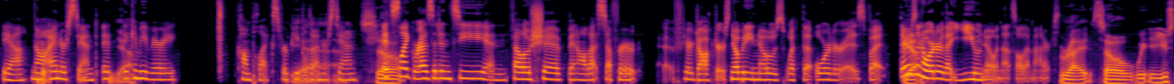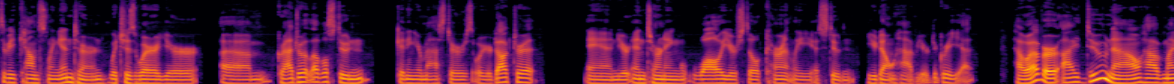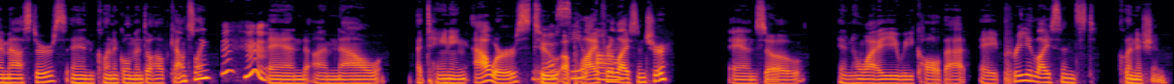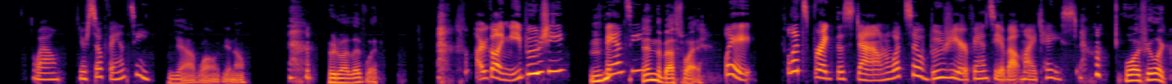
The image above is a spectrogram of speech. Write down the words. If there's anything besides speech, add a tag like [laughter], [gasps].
yeah, no, but- I understand. It, Yeah. it can be very complex for people to understand. So, it's like residency and fellowship and all that stuff for for your doctors. Nobody knows what the order is, but there's Yeah. an order that you know, and that's all that matters. Right. So we, it used to be counseling intern, which is where you're um, graduate level student getting your master's or your doctorate, and you're interning while you're still currently a student. You don't have your degree yet. However, I do now have my master's in clinical mental health counseling, Hmm. and I'm now attaining hours to Yes, apply for licensure. And so in Hawaii, we call that a pre licensed clinician. Wow, you're so fancy. Yeah, well, you know, [laughs] who do I live with? Are you calling me bougie? Mhm. Fancy? In the best way. Wait, let's break this down. What's so bougie or fancy about my taste? [laughs] Well, I feel like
